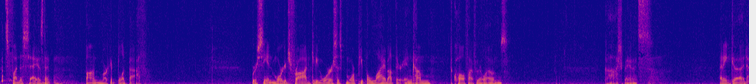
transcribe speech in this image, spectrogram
That's fun to say, isn't it? Bond market bloodbath. We're seeing mortgage fraud getting worse as more people lie about their income qualify for their loans. Gosh, man, it's that ain't good.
